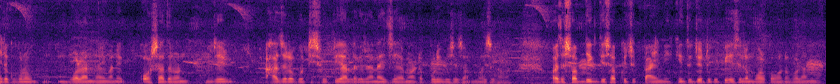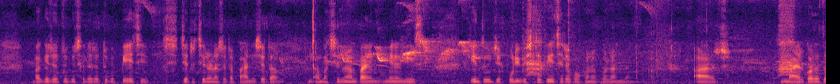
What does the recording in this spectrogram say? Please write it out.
এটা কখনো বলার নয়। মানে অসাধারণ যে হাজারো কোটি শুক্রিয়া আল্লাহকে জানাই যে এমন একটা পরিবেশে জন্ম হয়েছিল আমার। হয়তো সব দিক দিয়ে সব কিছু পাইনি, কিন্তু যেটুকু পেয়েছিলাম বড় কখনো বলার নয় বাকি যতটুকু ছিল, যতটুকু পেয়েছি, যেটা ছিল না সেটা পাইনি, সেটা আমার ছিল না পাইনি, মেনে নিয়েছি। কিন্তু যে পরিবেশটা পেয়েছি এটা কখনো বলার নয় আর মায়ের কথা তো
